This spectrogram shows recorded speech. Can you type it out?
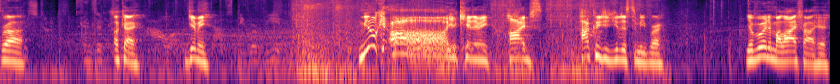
Bruh. Okay. Gimme. ki- Oh, you're kidding me. Hypes. How could you do this to me, bro? You're ruining my life out here.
